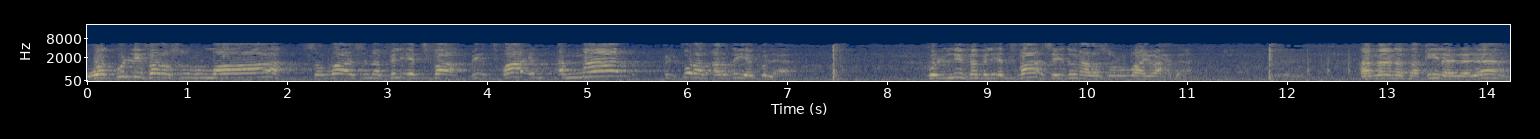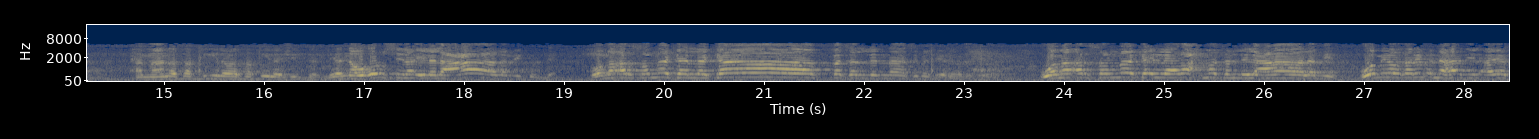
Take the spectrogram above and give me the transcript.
وكلف رسول الله صلى الله عليه وسلم بالإطفاء بإطفاء النار في الكرة الأرضية كلها. كلف بالإطفاء سيدنا رسول الله وحده. أمانة ثقيلة لا لا؟ أمانة ثقيلة وثقيلة جدا. لأنه أرسل إلى العالم كله. وما أرسلناك إلا كافة للناس بشيرا وما أرسلناك إلا رحمة للعالمين. ومن الغريب أن هذه الآيات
